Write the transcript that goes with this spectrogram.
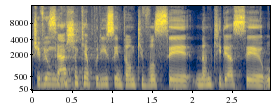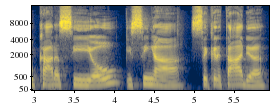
Tive um... Você acha que é por isso, então, que você não queria ser o cara CEO e sim a secretária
